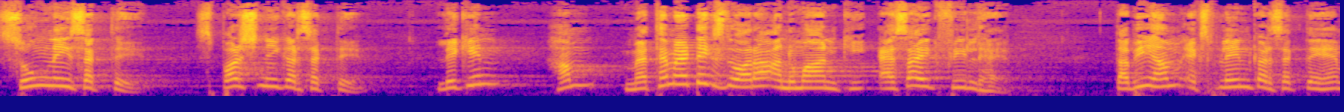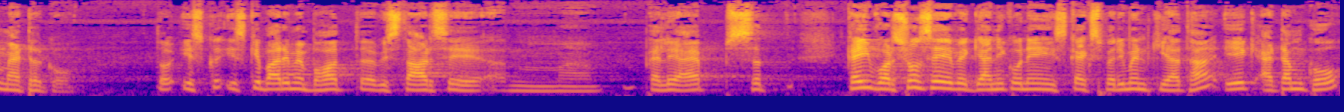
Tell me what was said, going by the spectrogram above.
सूंघ नहीं सकते स्पर्श नहीं कर सकते। लेकिन हम मैथमेटिक्स द्वारा अनुमान की ऐसा एक फ़ील्ड है तभी हम एक्सप्लेन कर सकते हैं मैटर को। तो इसको इसके बारे में बहुत विस्तार से पहले आया सत, कई वर्षों से वैज्ञानिकों ने इसका एक्सपेरिमेंट किया था। एक एटम को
